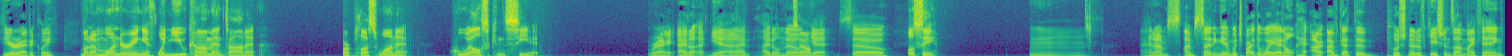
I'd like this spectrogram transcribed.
Theoretically. But I'm wondering if when you comment on it or plus one it, who else can see it? Right. I don't. Yeah. I. I don't know So- yet. So. We'll see. Hmm. And I'm I'm signing in. Which, by the way, I don't. Ha- I, I've got the push notifications on my thing,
